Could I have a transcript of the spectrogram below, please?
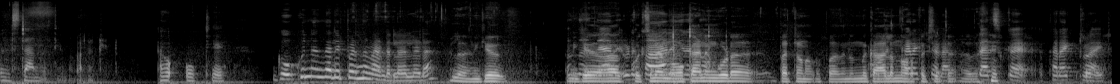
വിൽ സ്റ്റാൻഡ് വിത്ത് എന്ന് പറഞ്ഞിട്ടുണ്ട്. ഓക്കെ ഗോകുലിന് എന്തായാലും ഇപ്പോഴൊന്നും വേണ്ടല്ലോ അല്ലേടാ? ഇല്ല എനിക്ക് എനിക്ക് ആ കൊച്ചിനെ നോക്കാനും കൂടെ പറ്റണം. അപ്പൊ അതിനൊന്ന് കാലം ഉറപ്പിച്ചിട്ട് കറക്റ്റ് റൈറ്റ്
